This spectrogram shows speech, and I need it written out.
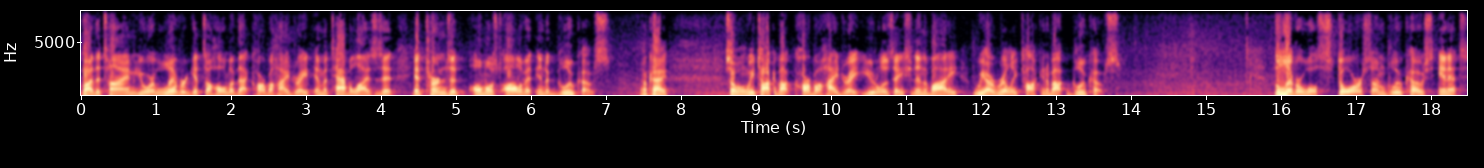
By the time your liver gets a hold of that carbohydrate and metabolizes it, it turns it almost all of it into glucose. Okay? So when we talk about carbohydrate utilization in the body, we are really talking about glucose. The liver will store some glucose in it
